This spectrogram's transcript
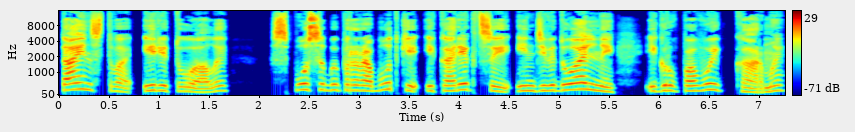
таинства и ритуалы, способы проработки и коррекции индивидуальной и групповой кармы,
